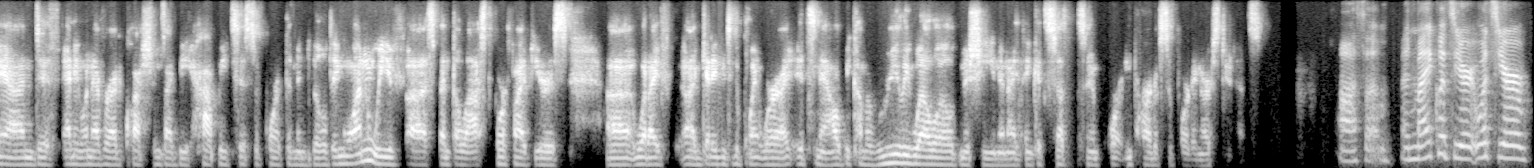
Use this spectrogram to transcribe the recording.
And if anyone ever had questions, I'd be happy to support them in building one. We've uh, spent the last four or five years, uh, what I uh, getting to the point where it's now become a really well-oiled machine, and I think it's such an important part of supporting our students. Awesome. And Mike, what's your what's your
